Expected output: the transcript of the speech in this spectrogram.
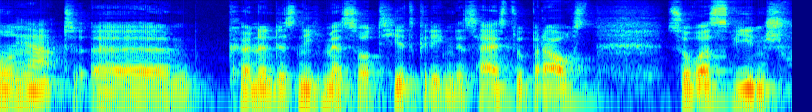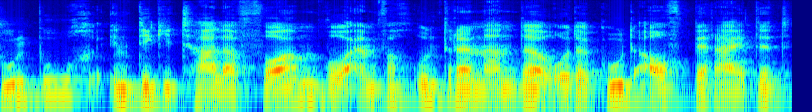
und ja. äh, können das nicht mehr sortiert kriegen. Das heißt, du brauchst sowas wie ein Schulbuch in digitaler Form, wo einfach untereinander oder gut aufbereitet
